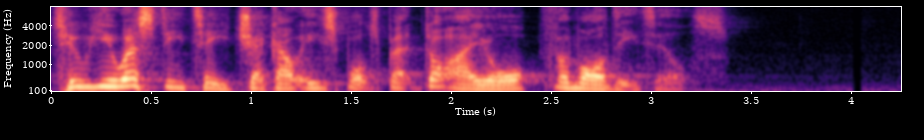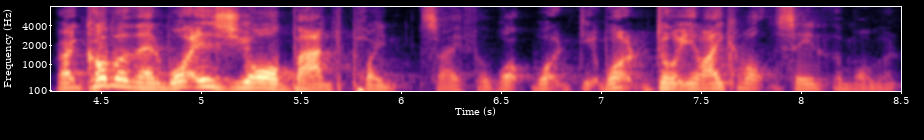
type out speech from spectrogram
to USDT. Check out esportsbet.io for more details. Right, come on then. What is your bad point, Cypher? What what what don't you like about the scene at the moment?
